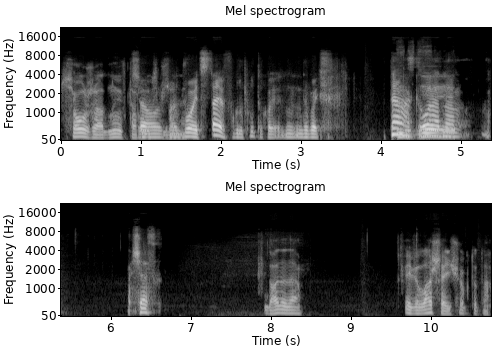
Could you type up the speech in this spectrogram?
Все уже, одну и Все вторую уже. собрали. Войд, ставь в группу такой. такой. Так, Пиздец. ладно. Сейчас. Да-да-да. Эвилаша, еще кто-то.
